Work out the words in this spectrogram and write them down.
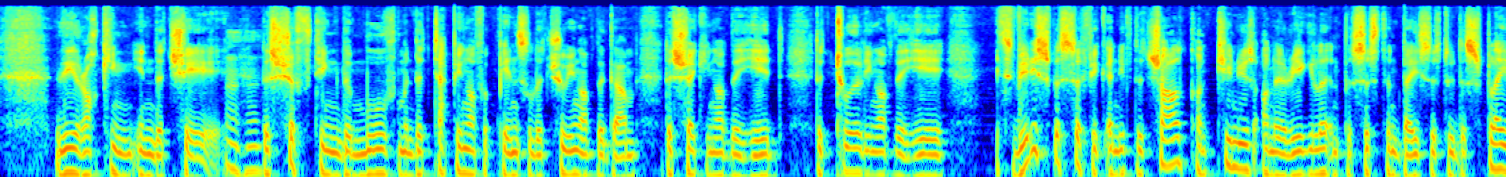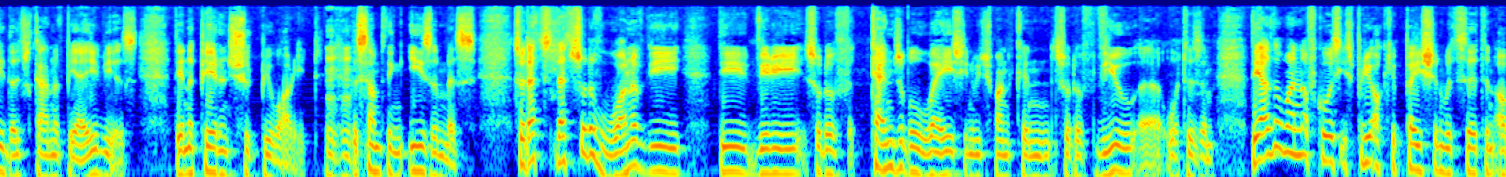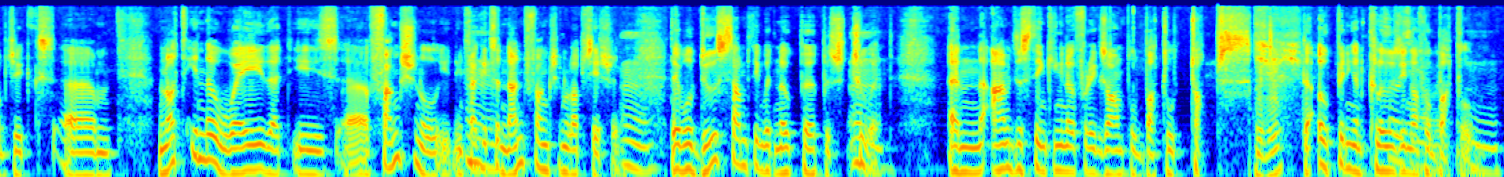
the rocking in the chair, mm-hmm. the shifting, the movement, the tapping of a pencil, the chewing of the gum, the shaking of the head, the twirling of the hair. It's very specific, and if the child continues on a regular and persistent basis to display those kind of behaviors, then a parent should be worried. Mm-hmm. Because something is amiss. So that's that's sort of one of the the very sort of tangible ways in which one can sort of view uh, autism. The other one, of course, is preoccupation with certain objects, um, not in a way that is uh, functional. In fact, it's a non-functional obsession. They will do something with no purpose to it. And I'm just thinking, you know, for example, bottle tops, mm-hmm. the opening and closing, Closing of a of it. Mm.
